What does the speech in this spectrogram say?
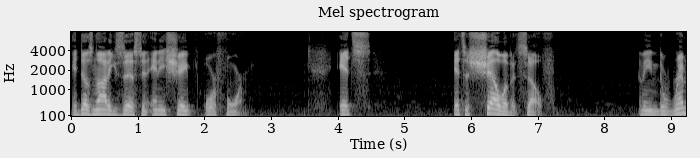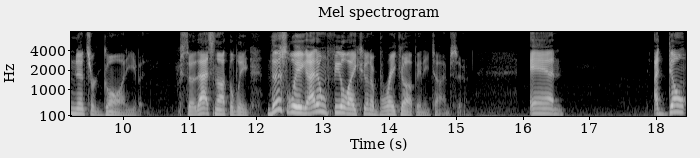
it does not exist in any shape or form. It's it's a shell of itself. I mean, the remnants are gone even. So that's not the league. This league, I don't feel like it's going to break up anytime soon. And I don't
